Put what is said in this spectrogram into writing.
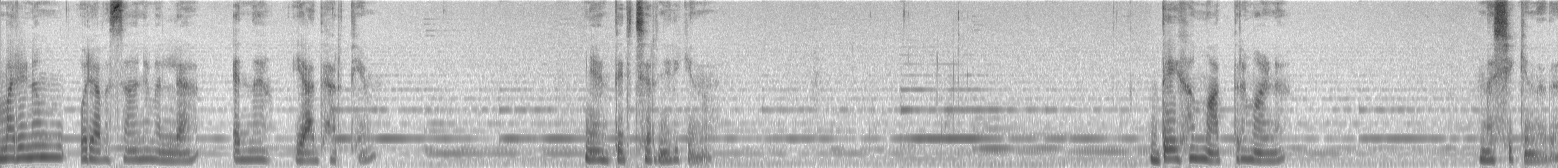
മരണം ഒരവസാനമല്ല എന്ന യാഥാർത്ഥ്യം ഞാൻ തിരിച്ചറിഞ്ഞിരിക്കുന്നു. ദേഹം മാത്രമാണ് നശിക്കുന്നത്.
